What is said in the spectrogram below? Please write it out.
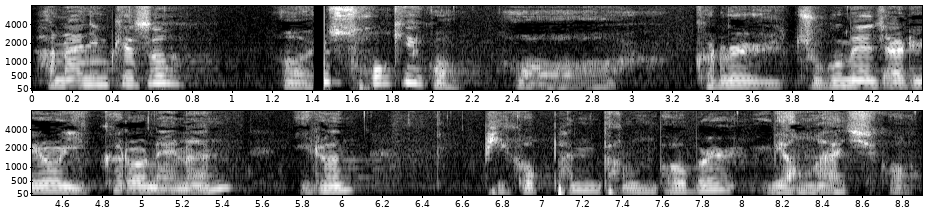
하나님께서 어, 속이고 어, 그를 죽음의 자리로 이끌어내는 이런 비겁한 방법을 명하시고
